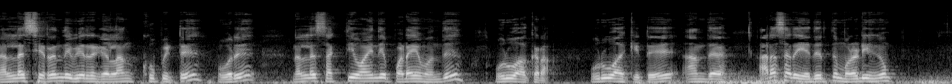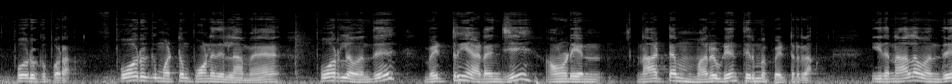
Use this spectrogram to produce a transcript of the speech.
நல்ல சிறந்த வீரர்கள்லாம் கூப்பிட்டு ஒரு நல்ல சக்தி வாய்ந்த படையை வந்து உருவாக்குறான். உருவாக்கிட்டு அந்த அரசரை எதிர்த்து மறுபடியும் போருக்கு போகிறான் போருக்கு மட்டும் போனது இல்லாமல் போரில் வந்து வெற்றி அடைஞ்சு அவனுடைய நாட்டை மறுபடியும் திரும்ப பெற்றுறான். இதனால் வந்து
